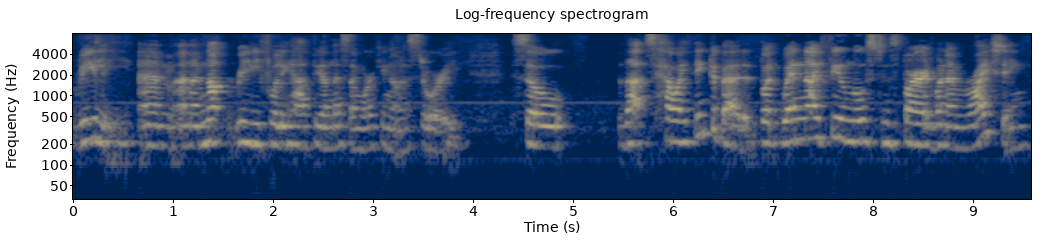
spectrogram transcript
really. Um, and I'm not really fully happy unless I'm working on a story. So that's how I think about it. But when I feel most inspired when I'm writing,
